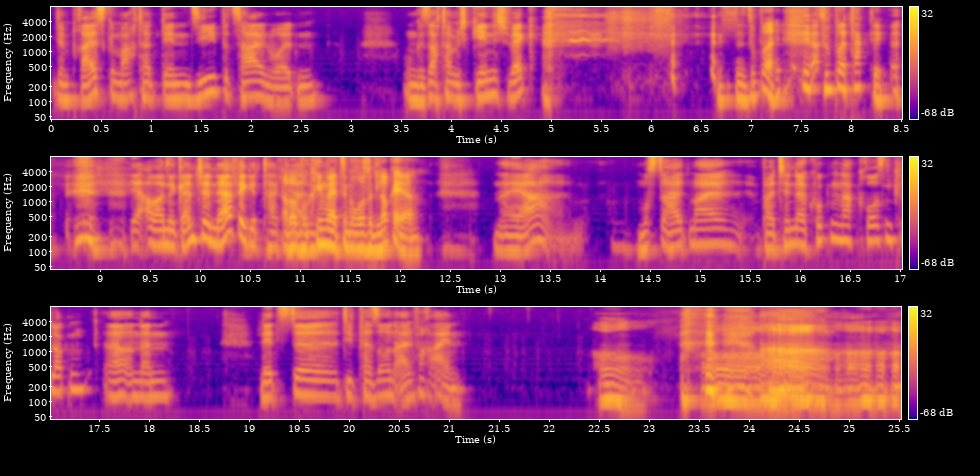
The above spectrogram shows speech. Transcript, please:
den Preis gemacht hat, den sie bezahlen wollten. Und gesagt haben, ich gehe nicht weg. Das ist eine super, super Taktik. ja, aber eine ganz schön nervige Taktik. Aber wo Also, kriegen wir jetzt eine große Glocke her? Naja, musste halt mal bei Tinder gucken nach großen Glocken, ja, und dann lädst du die Person einfach ein. Oh. Oh.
